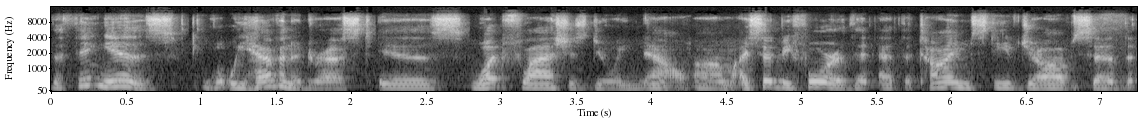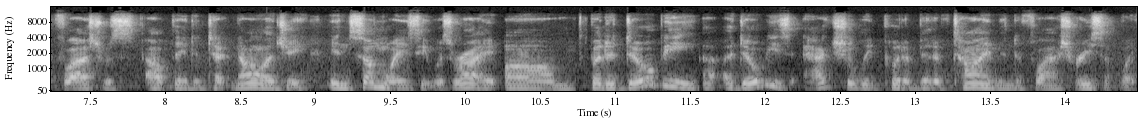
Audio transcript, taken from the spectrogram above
the thing is what we haven't addressed is what flash is doing now. Um, i said before that at the time steve jobs said that flash was outdated technology. In some ways he was right. Um, but adobe uh, adobe's actually put a bit of time into flash recently.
